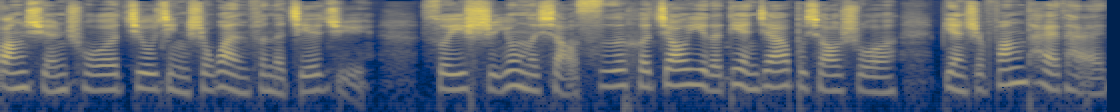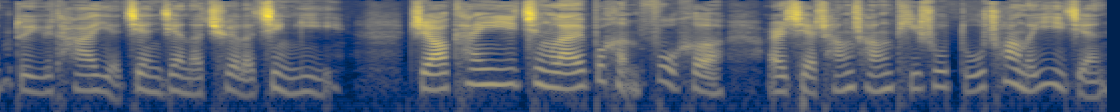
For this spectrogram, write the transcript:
方玄戳究竟是万分的拮据，所以使用的小厮和交易的店家不消说，便是方太太对于他也渐渐的缺了敬意。只要堪一近来不很附和，而且常常提出独创的意见，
